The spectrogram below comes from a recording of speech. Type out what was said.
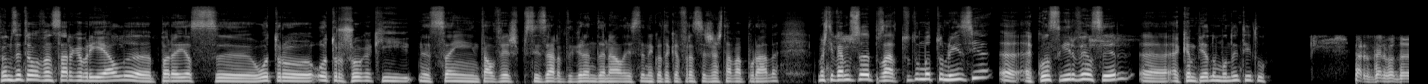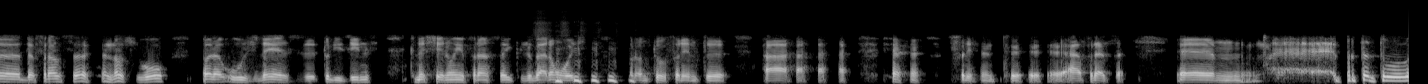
Vamos então avançar, Gabriel, eh, para esse outro, outro jogo aqui, sem talvez precisar de grande análise, tendo em conta que a França já estava apurada, mas tivemos, apesar de tudo, uma Tunísia a, a conseguir vencer a, a campeã do mundo em título. A reserva da, da França não chegou para os 10 tunisinos que nasceram em França e que jogaram hoje, pronto, frente à, frente à França. Ehm, portanto,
